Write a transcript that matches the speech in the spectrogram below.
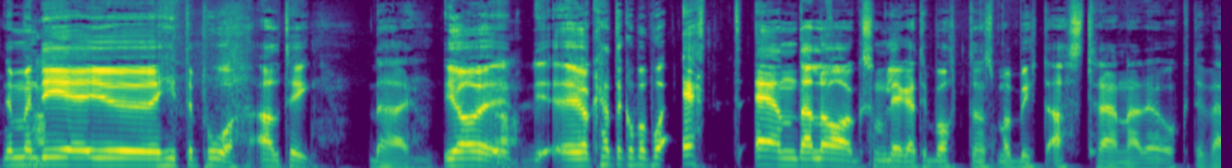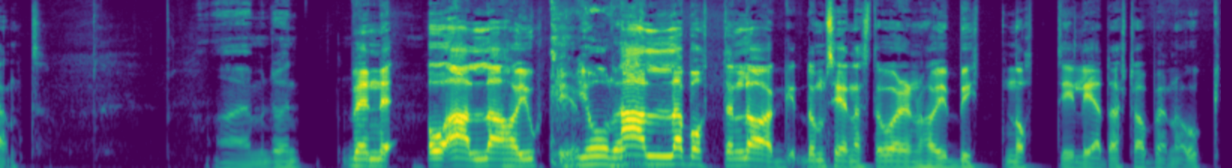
Nej, men det är ju hittepå allting. Det här. Jag, Ja. jag kan inte komma på ett enda lag som legat i botten som har bytt ASS-tränare och det vänt. Nej men då inte... Men, och alla har gjort det ju. Alla bottenlag de senaste åren har ju bytt något i ledarstaben och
